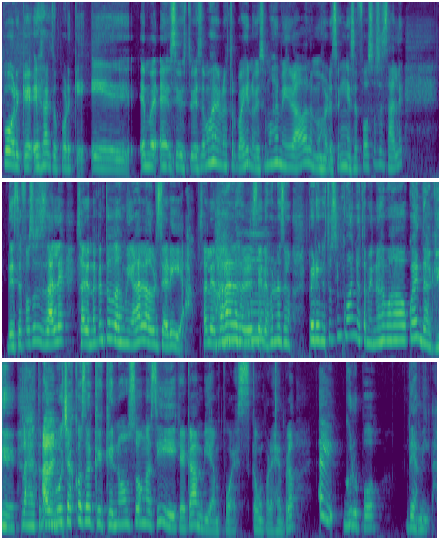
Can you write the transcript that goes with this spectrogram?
Porque, exacto, porque eh, em- eh, si estuviésemos en nuestro país y no hubiésemos emigrado, a lo mejor es en ese foso se sale, de ese foso se sale saliendo con tus amigas a la dulcería, saliendo a la dulcería. bueno, no Pero en estos cinco años también nos hemos dado cuenta que Las hay muchas cosas que, que no son así y que cambian, pues, como por ejemplo el grupo de amigas.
